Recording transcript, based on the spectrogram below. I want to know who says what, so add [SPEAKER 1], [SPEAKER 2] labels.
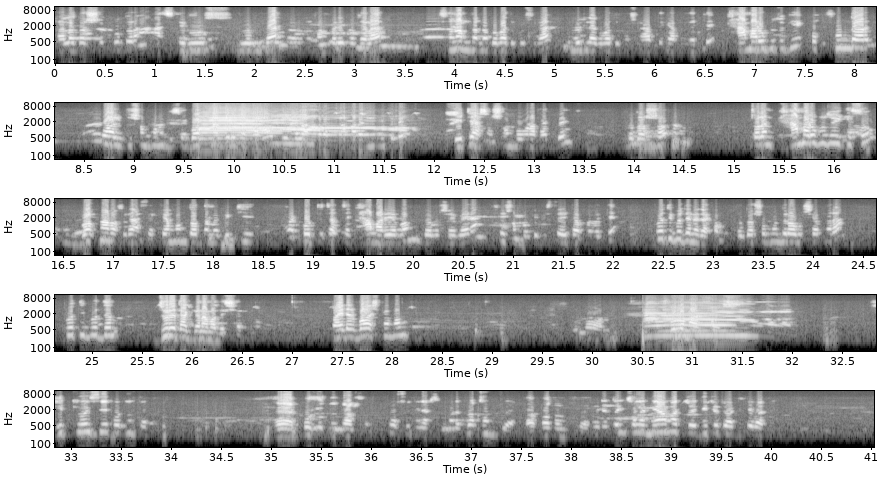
[SPEAKER 1] Hello দর্শক বন্ধুরা, আজকে রোজ রবিবার উপজেলার সুনামধন্য গবাদি পশুরা মহিলা গবাদি থেকে আপনাদেরকে খামার উপযোগী, খুব সুন্দর কোয়ালিটি সম্পন্ন করে আসার সম্ভাবনা থাকবে। তো দর্শক, চলেন খামার উপযোগী কিছু আছে, কেমন দরদামে বিক্রি করতে চাচ্ছে খামারি এবং ব্যবসায়ীরা সেই সম্পর্কে বিস্তারিত আপনাদেরকে প্রতিবেদনে দেখাবো। তো দর্শক বন্ধুরা, অবশ্যই আপনারা প্রতিবেদন জুড়ে থাকবেন আমাদের সাথে। পাইডার বয়স কেমন? ষোলো মাস বয়স। হিট কি হয়েছে পর্যন্ত?
[SPEAKER 2] হ্যাঁ পরশু দিন আসো
[SPEAKER 1] পরশু দিন আসছে মানে প্রথম
[SPEAKER 2] হ্যাঁ, প্রথম।
[SPEAKER 1] এটা তো ইনশাল্লাহ টুয়ে দিতে পারবে।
